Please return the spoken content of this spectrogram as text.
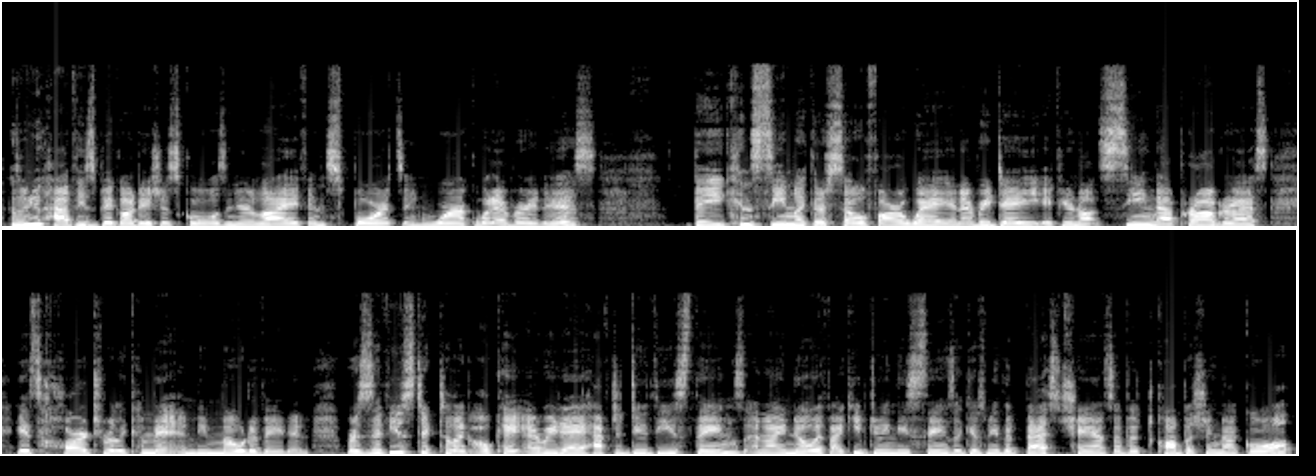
Because when you have these big audacious goals in your life, in sports, in work, whatever it is, they can seem like they're so far away. And every day, if you're not seeing that progress, it's hard to really commit and be motivated. Versus if you stick to, like, okay, every day I have to do these things, and I know if I keep doing these things, it gives me the best chance of accomplishing that goal,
